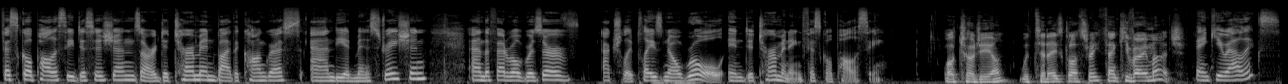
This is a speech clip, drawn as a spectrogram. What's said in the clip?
Fiscal policy decisions are determined by the Congress and the administration, and the Federal Reserve actually plays no role in determining fiscal policy. Well, Cho Ji-yeon, with today's glossary, thank you very much. Thank you, Alex.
